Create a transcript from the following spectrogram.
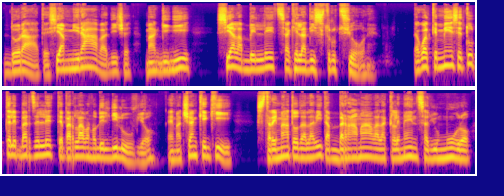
dorate. Si ammirava, dice Maghighi, sia la bellezza che la distruzione. Da qualche mese tutte le barzellette parlavano del diluvio, eh, ma c'è anche chi, stremato dalla vita, bramava la clemenza di un muro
